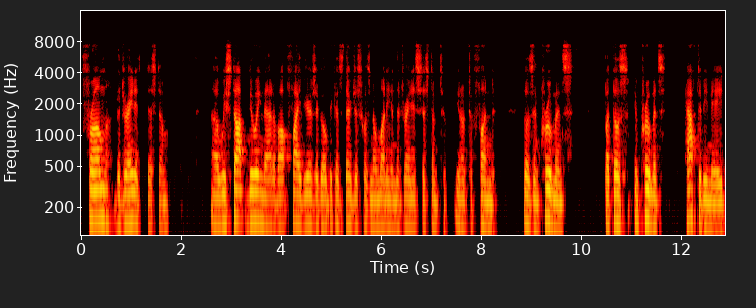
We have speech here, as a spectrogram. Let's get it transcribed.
from the drainage system. Uh, we stopped doing that about five years ago because there just was no money in the drainage system to, you know, to fund those improvements. But those improvements have to be made,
